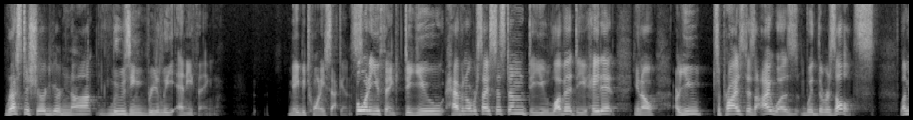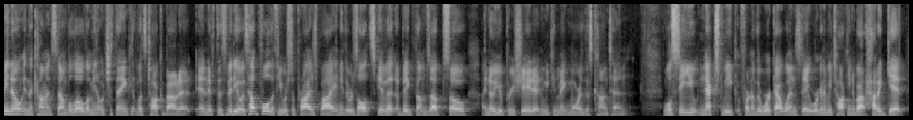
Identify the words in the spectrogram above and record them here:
rest assured you're not losing really anything maybe 20 seconds. But what do you think? Do you have an oversized system? Do you love it? Do you hate it? You know, are you surprised as I was with the results? Let me know in the comments down below. Let me know what you think. Let's talk about it. And if this video was helpful, if you were surprised by any of the results, give it a big thumbs up so I know you appreciate it and we can make more of this content. We'll see you next week for another Workout Wednesday. We're gonna be talking about how to get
